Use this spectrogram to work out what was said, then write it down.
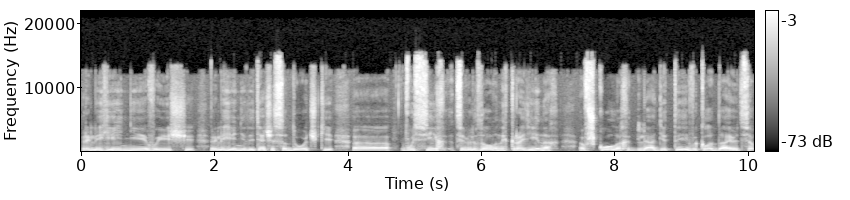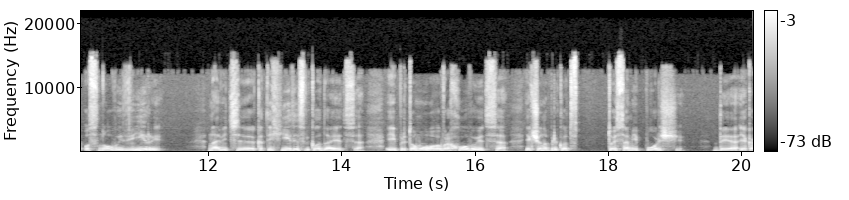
релігійні виші, релігійні дитячі садочки. Е, В усіх цивілізованих країнах в школах для дітей викладаються основи віри. Навіть е, катехізис викладається, і при тому враховується, якщо, наприклад, в той самій Польщі, де яка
